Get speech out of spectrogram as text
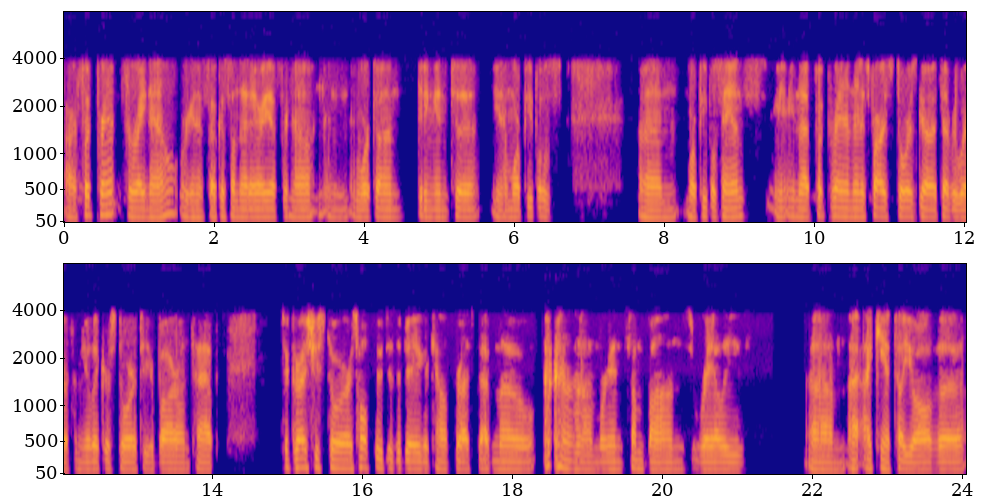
our footprint for right now. We're going to focus on that area for now and, and work on getting into you know more people's um, more people's hands in, in that footprint. And then as far as stores go, it's everywhere from your liquor store to your bar on tap to grocery stores. Whole Foods is a big account for us. Bevmo, um, we're in some Vons, Raley's. Um, I, I, can't tell you all the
